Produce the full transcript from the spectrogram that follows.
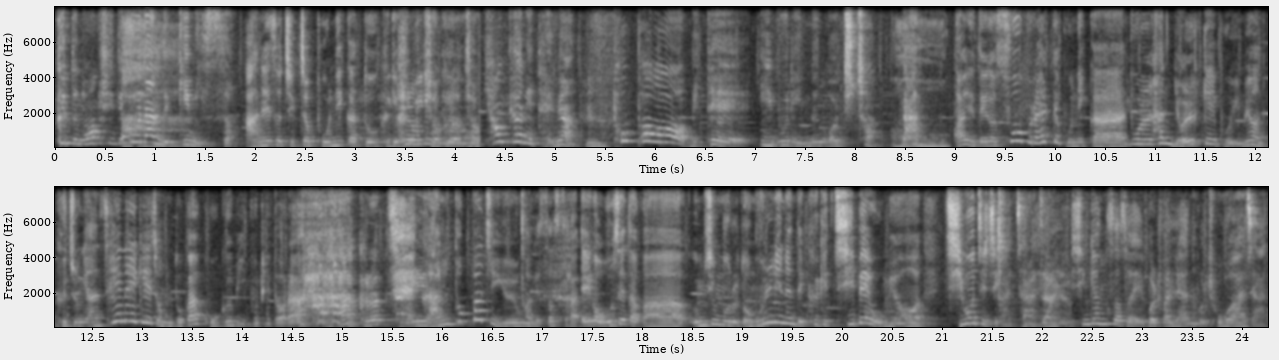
그랬더니 확실히 흔한 느낌이 있어. 안에서 직접 보니까 또 그게 그렇죠, 보이겠네요. 그렇죠. 형편이 되면 음. 토퍼 밑에 이불이 있는 걸 추천. 난. 어. 아니 내가 수업을 할 때 보니까 이불 한 10개 보이면 그 중에 한 3, 4개 정도가 고급 이불이더라. 아, 그렇지. 나는 턱받이 유용하게 썼어. 애가 옷에다가 음식물을 너무 흘리는데 그게 집에 오면 지워지지가 않잖아요. 맞아요. 신경 써서 애벌 빨래 하는 걸 좋아하지 않아.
